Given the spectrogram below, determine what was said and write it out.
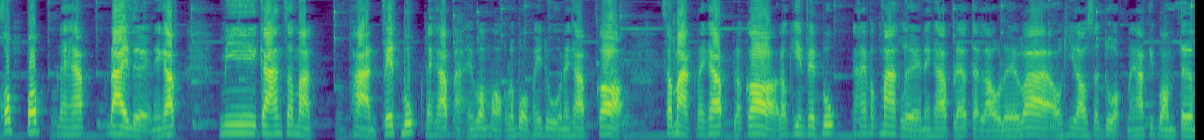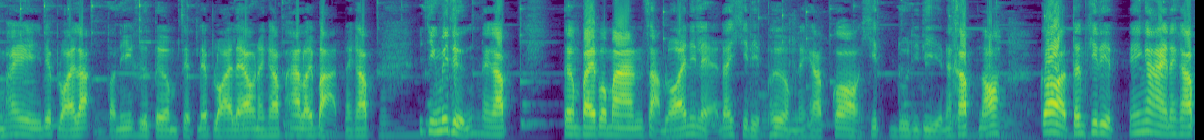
ครบป๊บนะครับ ได้เลยนะครับ มีการสมัครผ่าน Facebook นะครับอะให้วอมออกระบบให้ดูนะครับ ก็ สมัครนะครับ แล้วก็ล็อกอิน Facebook ง่ายมากๆเลยนะครับ แล้วแต่เราเลยว่าเอาที่เราสะดวกนะครับ พี่บอมเติมให้เรียบร้อยละ ตอนนี้คือเติมเสร็จเรียบร้อยแล้วนะครับ 500 บาทนะครับที่จริงไม่ถึงนะครับ เติมไปประมาณ 300 นี่แหละ ได้เครดิตเพิ่มนะครับ ก็คิดดูดีๆนะครับเนาะ ก็เติมเครดิตง่ายๆนะครับ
